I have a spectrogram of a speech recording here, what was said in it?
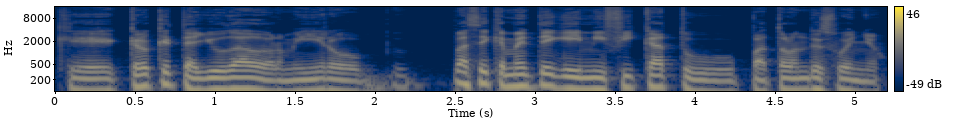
que creo que te ayuda a dormir o básicamente gamifica tu patrón de sueño.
